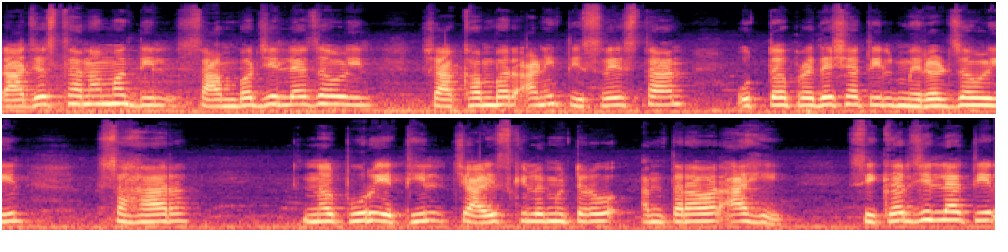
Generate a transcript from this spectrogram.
राजस्थानामधील सांबर जिल्ह्याजवळील शाखांबर आणि तिसरे स्थान उत्तर प्रदेशातील मेरठजवळील सहारनपूर येथील चाळीस किलोमीटर अंतरावर आहे. सिकर जिल्ह्यातील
